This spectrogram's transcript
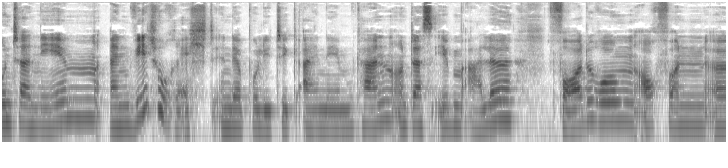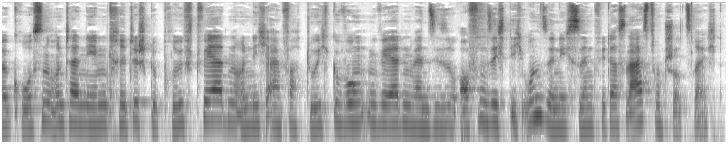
Unternehmen ein Vetorecht in der Politik einnehmen kann und dass eben alle Forderungen auch von äh, großen Unternehmen kritisch geprüft werden und nicht einfach durchgewunken werden, wenn sie so offensichtlich unsinnig sind wie das Leistungsschutzrecht.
